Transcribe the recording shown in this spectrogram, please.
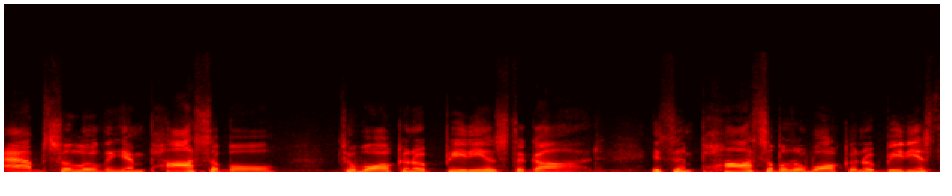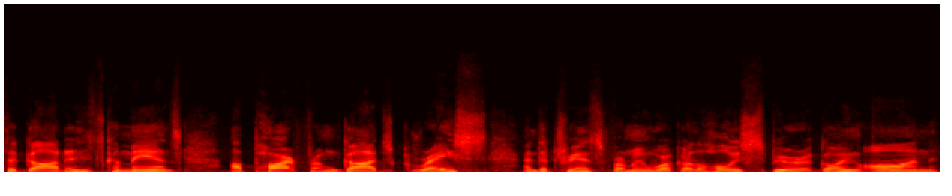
absolutely impossible to walk in obedience to God. It's impossible to walk in obedience to God and His commands apart from God's grace and the transforming work of the Holy Spirit going on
